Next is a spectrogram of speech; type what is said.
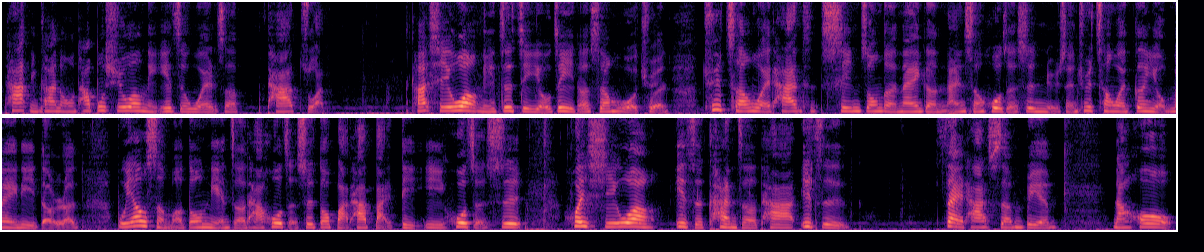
他，你看哦，他不希望你一直围着他转，他希望你自己有自己的生活圈，去成为他心中的那一个男神或者是女神，去成为更有魅力的人。不要什么都黏着他，或者是都把他摆第一，或者是会希望一直看着他，一直。在他身边，然后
